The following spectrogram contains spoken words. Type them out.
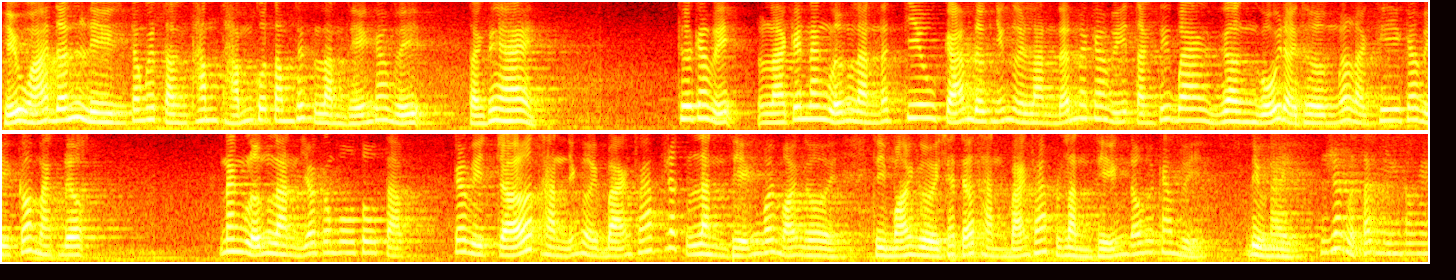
hiệu quả đến liền trong cái tầng thâm thẳm của tâm thức lành thiện, các vị. Tầng thứ hai. Thưa các vị, là cái năng lượng lành nó chiêu cảm được những người lành đến với các vị. Tầng thứ ba, gần gũi đời thường. Đó là khi các vị có mặt được năng lượng lành do công vô tu tập. Các vị trở thành những người bản pháp rất lành thiện với mọi người, thì mọi người sẽ trở thành bản pháp lành thiện đối với các vị. Điều này rất là tất nhiên thôi nghe.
